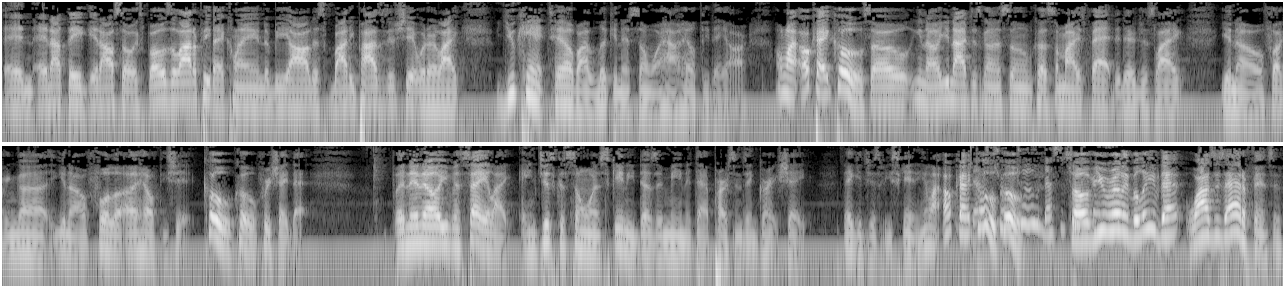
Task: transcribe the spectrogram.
and, and I think it also exposed a lot of people that claim to be all this body positive shit where they're like, you can't tell by looking at someone how healthy they are. I'm like, okay, cool. So, you know, you're not just gonna assume because somebody's fat that they're just like, you know, fucking gonna, you know, full of unhealthy shit. Cool, cool. Appreciate that. But then they'll even say like, and just because someone's skinny doesn't mean that that person's in great shape. They could just be skinny. You're like, okay, That's cool, cool. So if you really believe that, why is this ad offensive?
